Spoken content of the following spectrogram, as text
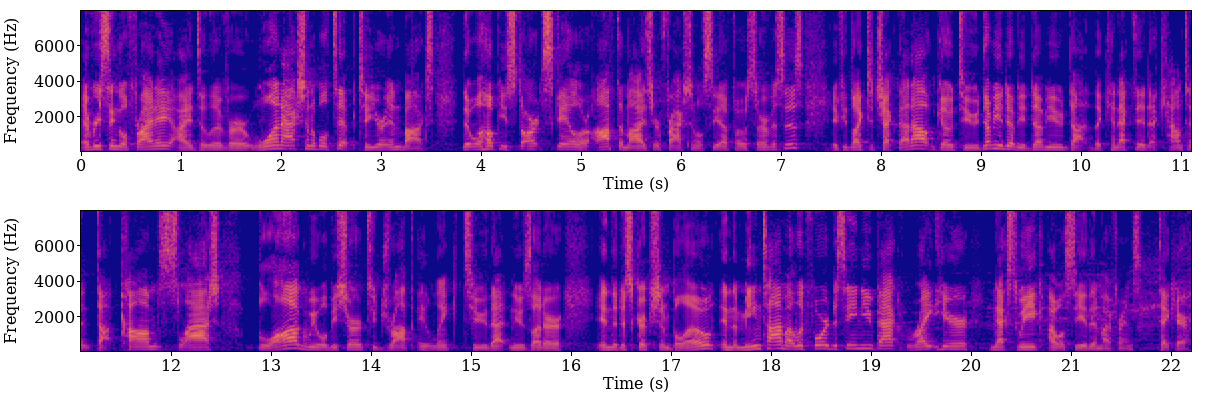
Every single Friday, I deliver one actionable tip to your inbox that will help you start, scale, or optimize your fractional CFO services. If you'd like to check that out, go to www.theconnectedaccountant.com slash blog. We will be sure to drop a link to that newsletter in the description below. In the meantime, I look forward to seeing you back right here next week. I will see you then, my friends. Take care.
